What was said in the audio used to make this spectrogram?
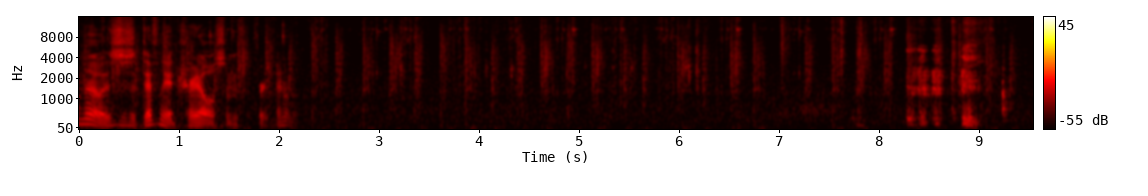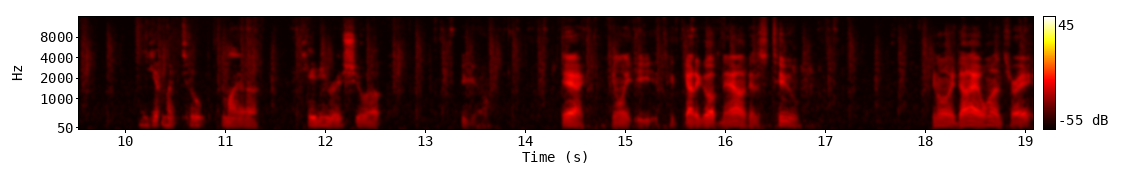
No, this is a, definitely a trail of some sort. I don't know. You get my my uh, KD ratio up. Here you go. Yeah, you only you, you got to go up now because it's two. You can only die once, right?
